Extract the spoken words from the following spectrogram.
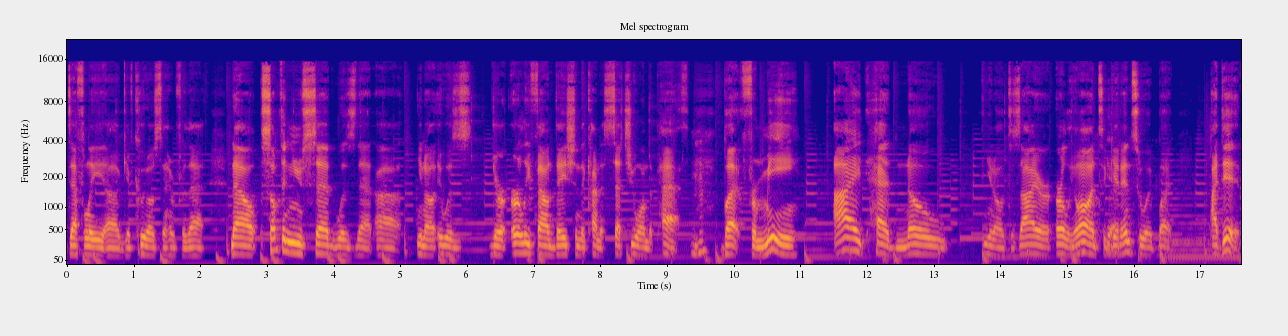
definitely uh, give kudos to him for that. Now, something you said was that uh, you know it was your early foundation that kind of set you on the path. Mm-hmm. But for me, I had no you know desire early on to yeah. get into it, but I did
